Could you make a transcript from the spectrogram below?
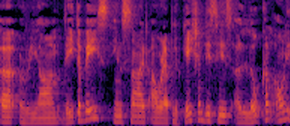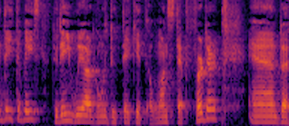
a Realm database inside our application. This is a local only database. Today we are going to take it one step further. And uh,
